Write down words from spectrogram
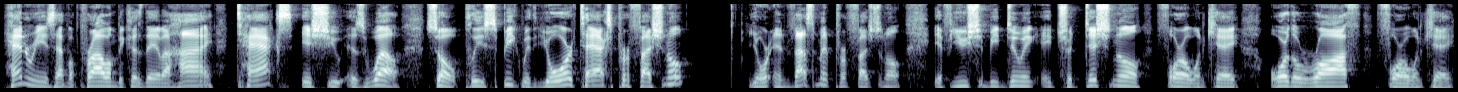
Henrys have a problem because they have a high tax issue as well. So please speak with your tax professional your investment professional if you should be doing a traditional 401k or the Roth 401k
